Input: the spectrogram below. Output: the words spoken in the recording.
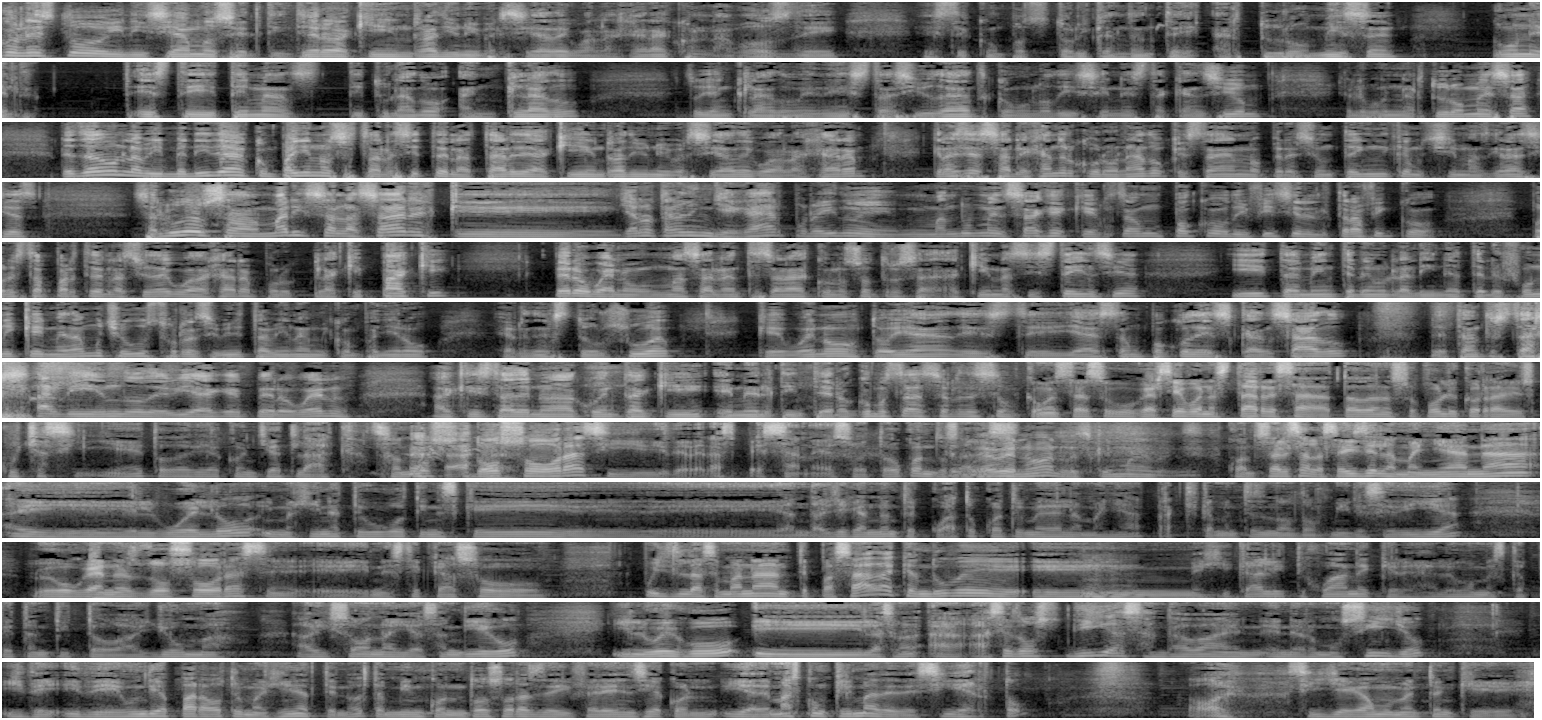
Con esto iniciamos el tintero aquí en Radio Universidad de Guadalajara con la voz de este compositor y cantante Arturo Mesa con el, este tema titulado Anclado. Estoy anclado en esta ciudad, como lo dice en esta canción, el buen Arturo Mesa. Les damos la bienvenida, acompáñenos hasta las 7 de la tarde aquí en Radio Universidad de Guadalajara. Gracias a Alejandro Coronado que está en la operación técnica, muchísimas gracias. Saludos a Mari Salazar, que ya no tarda en llegar, por ahí me mandó un mensaje que está un poco difícil el tráfico por esta parte de la ciudad de Guadalajara, por Claquepaque, pero bueno, más adelante estará con nosotros aquí en asistencia. Y también tenemos la línea telefónica. Y me da mucho gusto recibir también a mi compañero Ernesto Ursúa, que bueno, todavía este, ya está un poco descansado de tanto estar saliendo de viaje, pero bueno, aquí está de nueva cuenta aquí en el tintero. ¿Cómo estás, Ernesto? ¿Cómo estás, Hugo García? Buenas tardes a todo nuestro público Radio Escucha. Sí, ¿eh? todavía con jet lag. Son dos, dos horas y de veras pesan, ¿eh? sobre todo cuando sales. ¿no? El esquema... Cuando sales a las seis de la mañana, eh, el vuelo, imagínate, Hugo, tienes que eh, andar llegando entre cuatro, cuatro y media de la mañana, prácticamente no dormir ese día. Luego ganas dos horas, eh, en este caso, pues la semana antepasada que anduve en Mexicali, Tijuana, y que luego me escapé tantito a Yuma, Arizona y a San Diego. Y luego, y la semana, hace dos días andaba en, en Hermosillo. Y de, y de un día para otro, imagínate, ¿no? También con dos horas de diferencia con, y además con clima de desierto. Oh, sí llega un momento en que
